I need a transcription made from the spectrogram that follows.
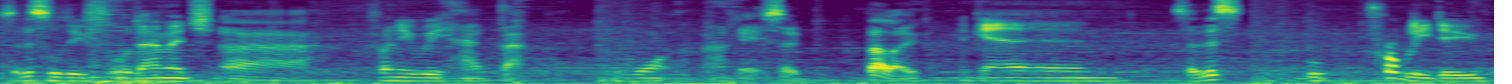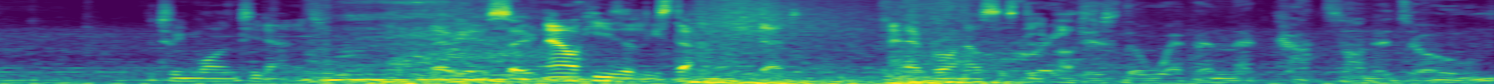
So this will do four damage. Ah, if only we had that one. Okay, so bellow again. So this will probably do between one and two damage. There we go. So now he's at least definitely dead, and everyone else is debuffed. is the weapon that cuts on its own.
